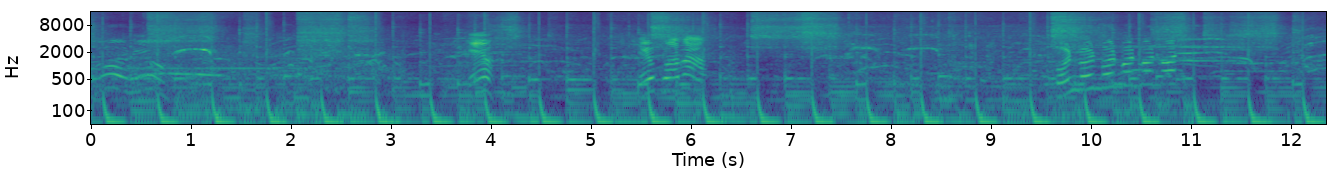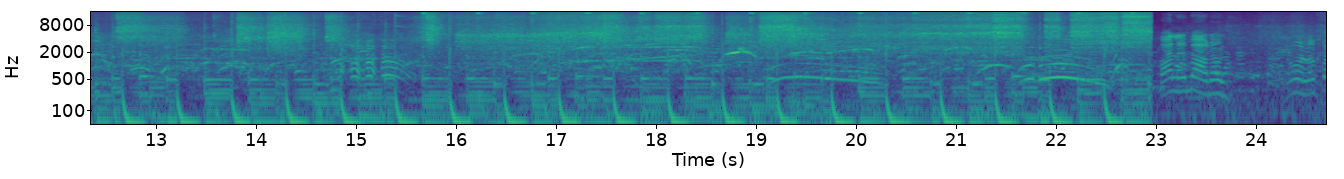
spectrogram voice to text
โอ้นิวนิวนิวกลัวเปล่าหมุนหมุนหมุนหมุนหมุนหมุน ฟ้าเลยเปล่านู่นนู่นรถไฟ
